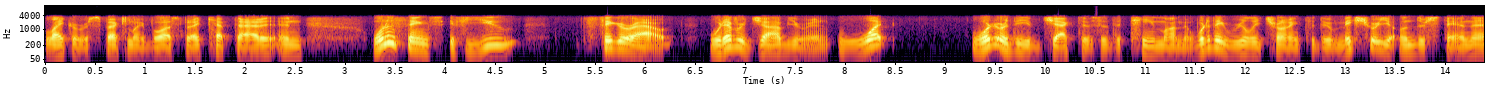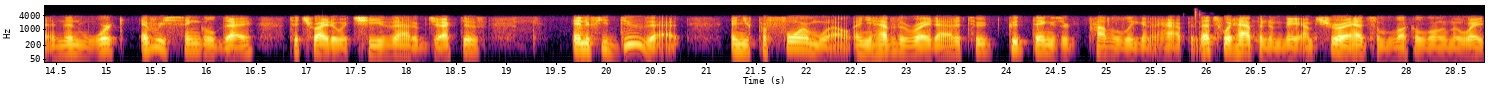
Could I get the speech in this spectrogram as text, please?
like or respect my boss, but I kept at it. And one of the things, if you figure out whatever job you're in, what what are the objectives of the team on them? What are they really trying to do? Make sure you understand that and then work every single day to try to achieve that objective. And if you do that and you perform well and you have the right attitude, good things are probably going to happen. That's what happened to me. I'm sure I had some luck along the way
